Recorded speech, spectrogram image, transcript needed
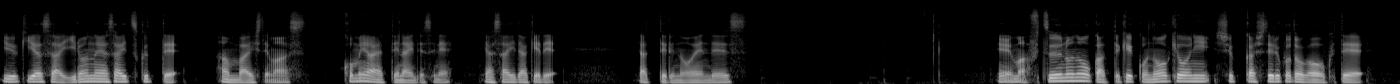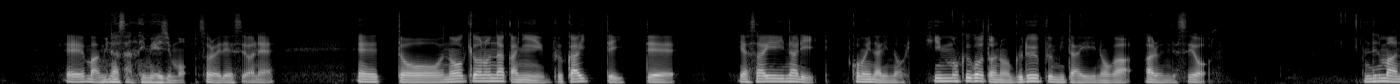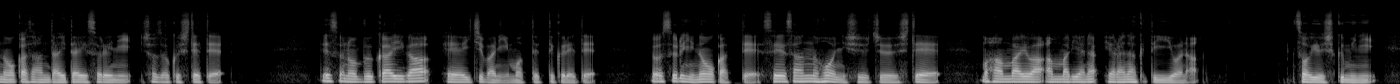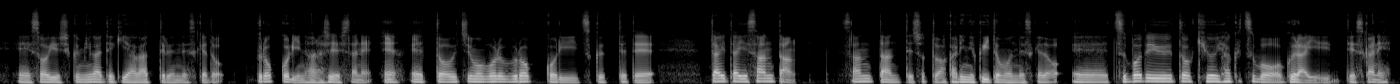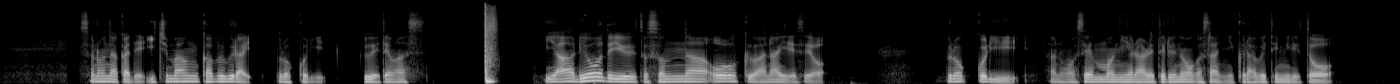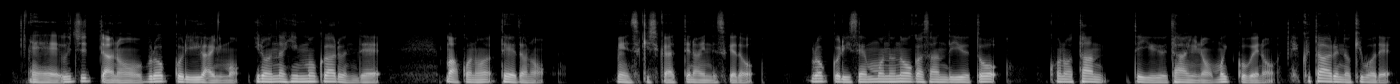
有機野菜いろんな野菜作って販売してます。米はやってないですね。野菜だけでやってる農園です。えー、まあ普通の農家って結構農協に出荷してることが多くて、えー、まあ皆さんのイメージもそれですよね。えー、っと農協の中に部会って言って野菜なり米なりの品目ごとのグループみたいのがあるんですよ。でまあ農家さん大体それに所属しててでその部会が、えー、市場に持ってってくれて要するに農家って生産の方に集中してもう販売はあんまりやらなくていいようなそういう仕組みに、えー、そういう仕組みが出来上がってるんですけどブロッコリーの話でしたね。ええっと、うちもボルブロッコリー作ってて、だいたい3単。3単ってちょっと分かりにくいと思うんですけど、えー、壺で言うと900坪ぐらいですかね。その中で1万株ぐらいブロッコリー植えてます。いや、量で言うとそんな多くはないですよ。ブロッコリー、あの、専門にやられてる農家さんに比べてみると、えー、うちってあの、ブロッコリー以外にもいろんな品目あるんで、まあこの程度の面積しかやってないんですけどブロッコリー専門の農家さんでいうとこの単っていう単位のもう一個上のヘクタールの規模で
